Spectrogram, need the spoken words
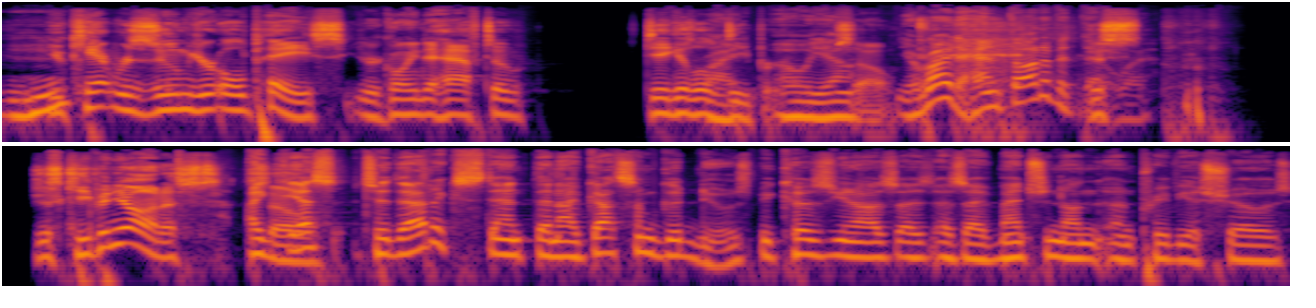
Mhm. You can't resume your old pace. You're going to have to dig a little Right. deeper. Oh, yeah. So You're right. I hadn't thought of it that Just- way. just keeping you honest. I So- guess to that extent, then I've got some good news because, you know, as, as, as I've mentioned on, on previous shows,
